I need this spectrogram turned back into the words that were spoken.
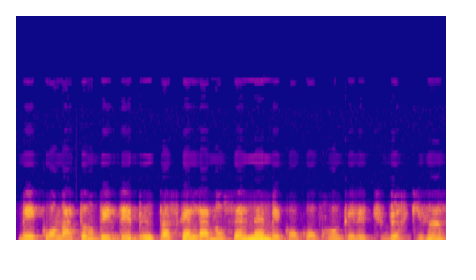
mais qu'on attend dès le début, parce qu'elle l'annonce elle-même et qu'on comprend qu'elle est tuberculeuse,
